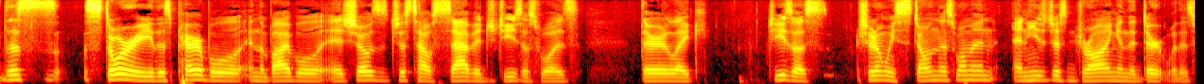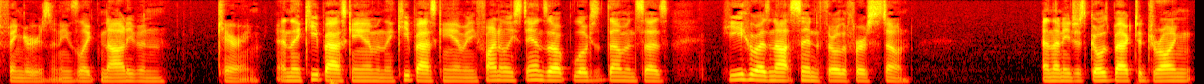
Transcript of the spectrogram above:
this story, this parable in the Bible, it shows just how savage Jesus was. They're like, Jesus, shouldn't we stone this woman? And he's just drawing in the dirt with his fingers and he's like not even caring. And they keep asking him and they keep asking him. And he finally stands up, looks at them, and says, He who has not sinned, throw the first stone. And then he just goes back to drawing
